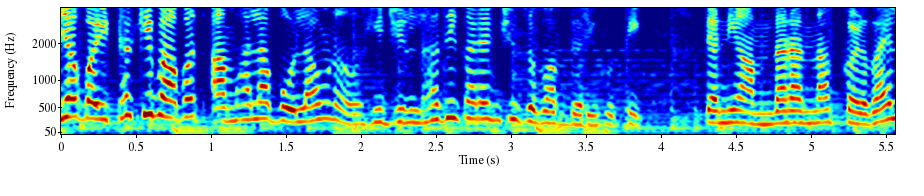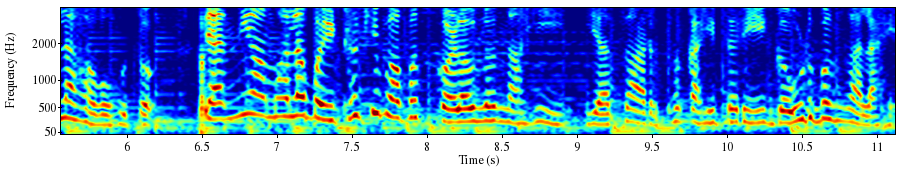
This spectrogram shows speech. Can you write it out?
या बैठकीबाबत आम्हाला बोलावणं ही जिल्हाधिकाऱ्यांची जबाबदारी होती. त्यांनी आमदारांना कळवायला हवं होतं. त्यांनी आम्हाला बैठकीबाबत कळवलं नाही याचा अर्थ काहीतरी गौड बंगाल आहे.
